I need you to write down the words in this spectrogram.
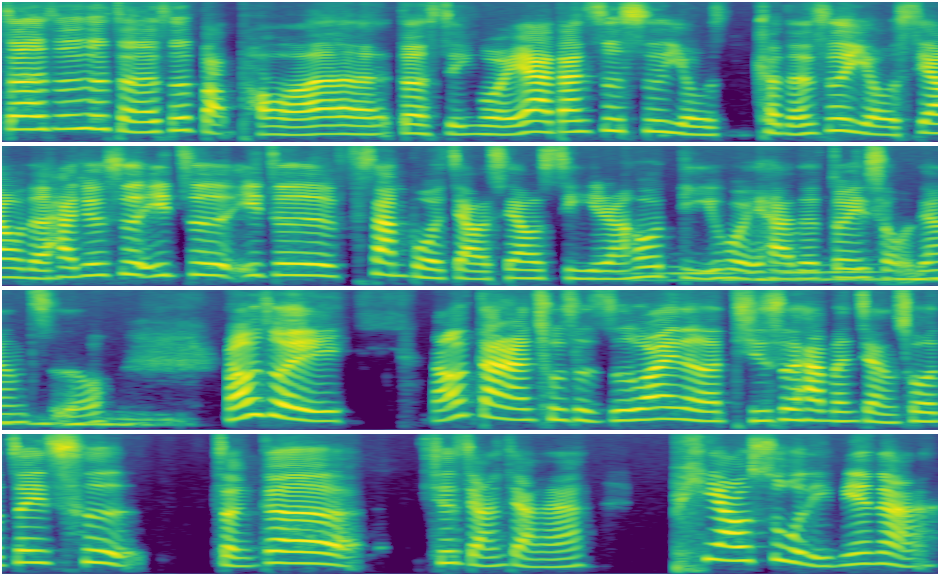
这这是是真的是八婆的行为啊，但是是有可能是有效的，他就是一直一直散播假消息，然后诋毁他的对手这样子哦，然后所以，然后当然除此之外呢，其实他们讲说这一次整个。就讲讲啊，票数里面啊，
